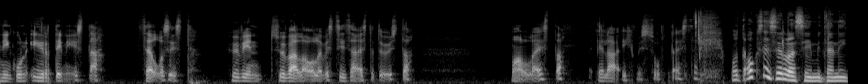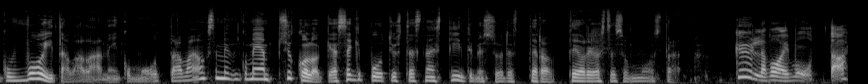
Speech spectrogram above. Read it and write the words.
niin kuin irti niistä sellaisista hyvin syvällä olevista sisäistetyistä malleista elää ihmissuhteissa. Mutta onko se sellaisia, mitä niin kuin voi tavallaan niin kuin muuttaa vai onko se niin kuin meidän psykologiassakin puhut just tästä näistä kiintymyssuhdeteorioista sun muusta? Kyllä voi muuttaa.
